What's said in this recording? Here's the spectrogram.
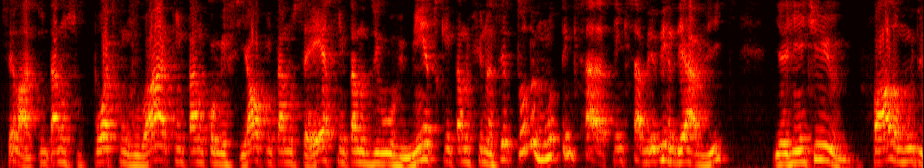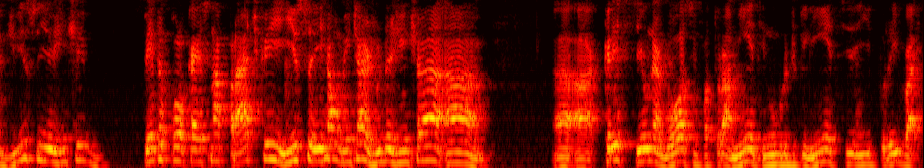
sei lá, quem está no suporte com o usuário, quem está no comercial, quem está no CS, quem está no desenvolvimento, quem está no financeiro, todo mundo tem que, tem que saber vender a VIC. E a gente fala muito disso e a gente tenta colocar isso na prática e isso aí realmente ajuda a gente a, a, a crescer o negócio em faturamento, em número de clientes e por aí vai.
